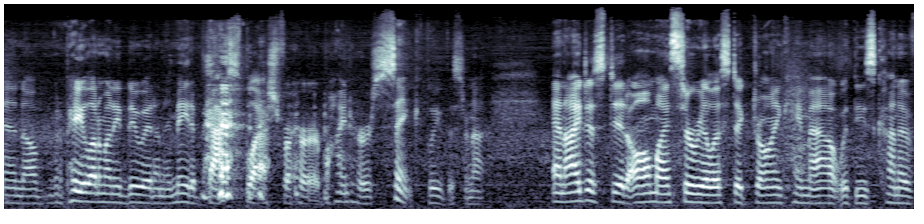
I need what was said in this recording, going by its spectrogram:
And uh, I'm going to pay you a lot of money to do it. And I made a backsplash for her behind her sink, believe this or not. And I just did all my surrealistic drawing came out with these kind of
